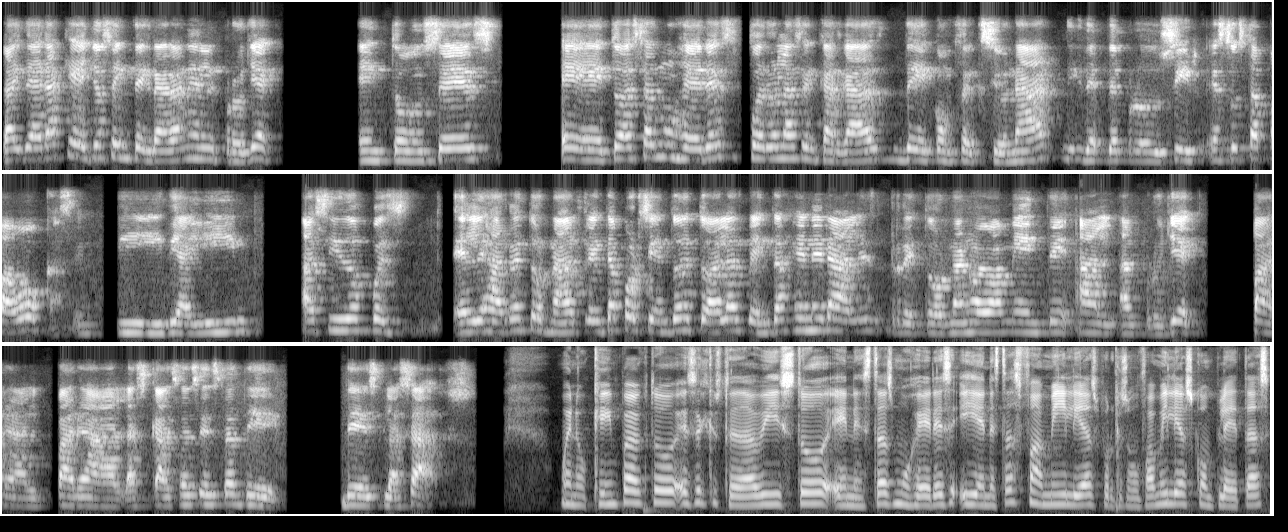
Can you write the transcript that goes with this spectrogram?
la idea era que ellos se integraran en el proyecto. Entonces, todas estas mujeres fueron las encargadas de confeccionar y de, producir estos tapabocas. Y de ahí ha sido pues les ha retornado el 30% de todas las ventas generales, retorna nuevamente al, al proyecto para, para las casas estas de, de desplazados. Bueno, ¿qué impacto es el que usted ha visto en estas mujeres y en estas familias, porque son familias completas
